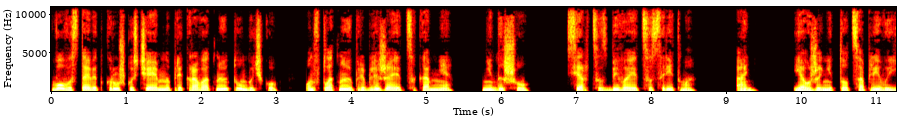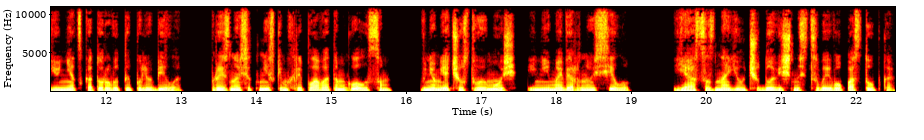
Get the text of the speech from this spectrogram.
Вова ставит кружку с чаем на прикроватную тумбочку. Он вплотную приближается ко мне. Не дышу. Сердце сбивается с ритма. «Ань, я уже не тот сопливый юнец, которого ты полюбила», произносит низким хрипловатым голосом. В нем я чувствую мощь и неимоверную силу. Я осознаю чудовищность своего поступка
